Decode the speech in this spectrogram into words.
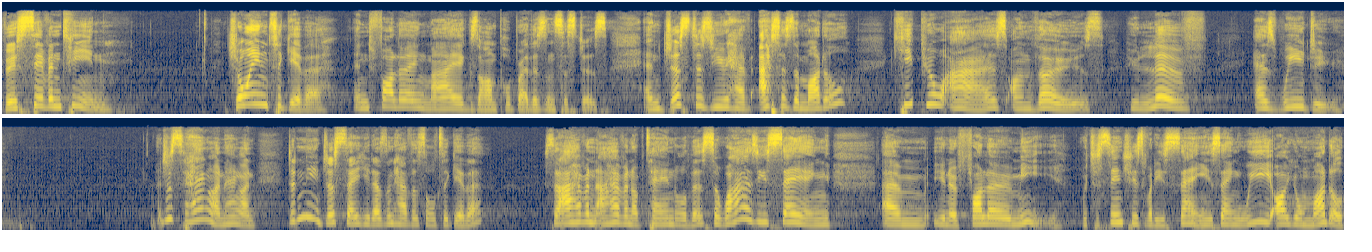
Verse 17 Join together in following my example, brothers and sisters. And just as you have us as a model, keep your eyes on those who live as we do. just hang on, hang on. Didn't he just say he doesn't have this all together? So I haven't, I haven't obtained all this. So why is he saying, um, you know, follow me? Which essentially is what he's saying. He's saying, we are your model.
